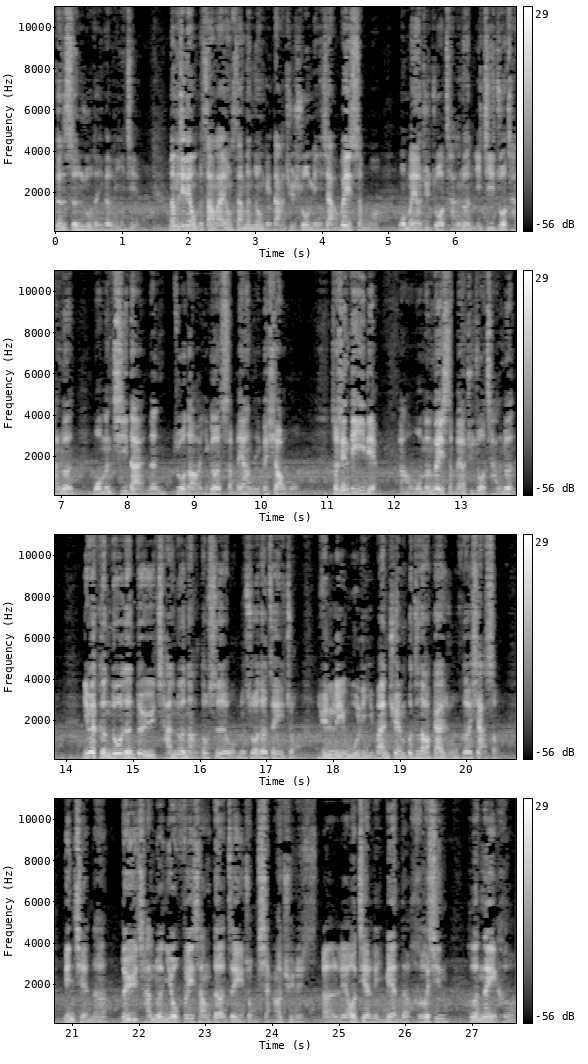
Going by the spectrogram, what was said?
更深入的一个理解，那么今天我们上来用三分钟给大家去说明一下为什么我们要去做缠论，以及做缠论我们期待能做到一个什么样的一个效果。首先第一点啊，我们为什么要去做缠论？因为很多人对于缠论呢都是我们说的这一种云里雾里，完全不知道该如何下手，并且呢对于缠论又非常的这一种想要去呃了解里面的核心和内核。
